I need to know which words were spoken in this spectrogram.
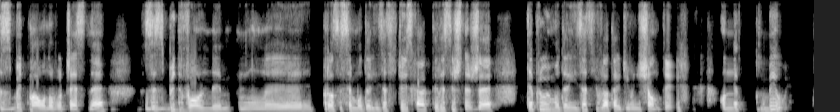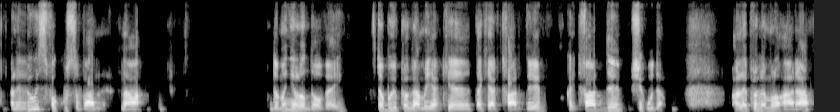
zbyt mało nowoczesne, ze zbyt wolnym yy, procesem modernizacji. To jest charakterystyczne, że te próby modernizacji w latach 90. one były, ale były sfokusowane na domenie lądowej. To były programy jakie, takie jak Twardy. Ok, Twardy się udał, ale program Loara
